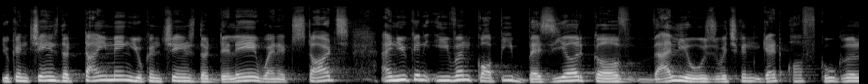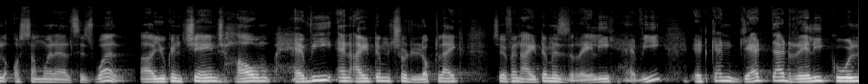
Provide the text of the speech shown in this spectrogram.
You can change the timing, you can change the delay when it starts, and you can even copy Bezier curve values, which can get off Google or somewhere else as well. Uh, you can change how heavy an item should look like. So if an item is really heavy, it can get that really cool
